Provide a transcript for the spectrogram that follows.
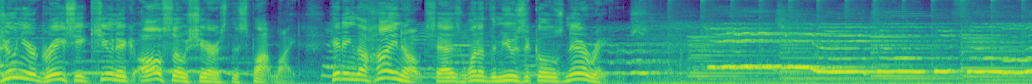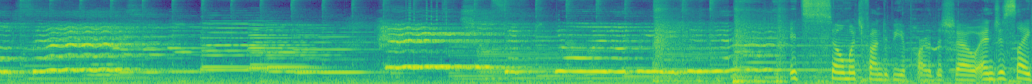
Junior Gracie Kunick also shares the spotlight, hitting the high notes as one of the musical's narrators. So much fun to be a part of the show and just like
